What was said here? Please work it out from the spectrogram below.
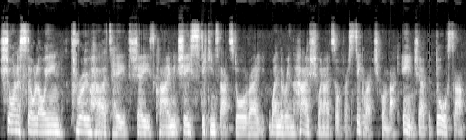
Shauna's still lying through her teeth. She's claiming she's sticking to that story. When they were in the house, she went outside for a cigarette. She come back in. She had the door slam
